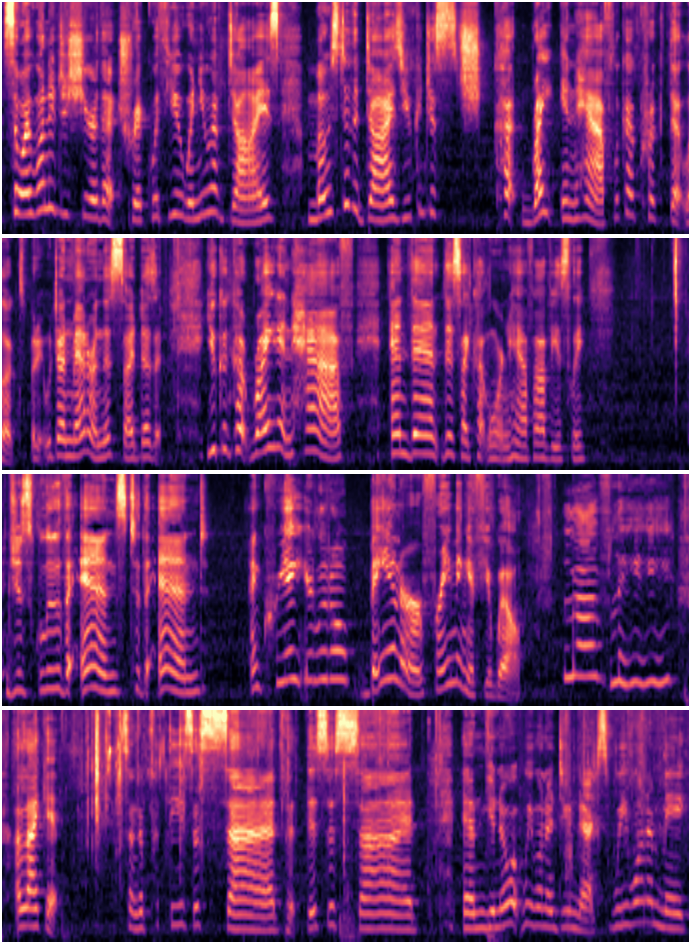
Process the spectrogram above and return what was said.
So I wanted to share that trick with you. When you have dies, most of the dies you can just cut right in half. Look how crooked that looks, but it doesn't matter on this side, does it? You can cut right in half, and then, this I cut more in half, obviously. Just glue the ends to the end and create your little banner framing, if you will. Lovely. I like it. So I'm gonna put these aside, put this aside. And you know what we wanna do next? We wanna make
